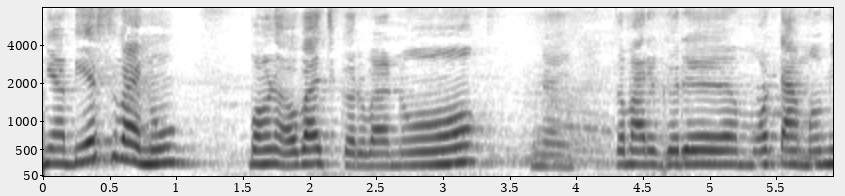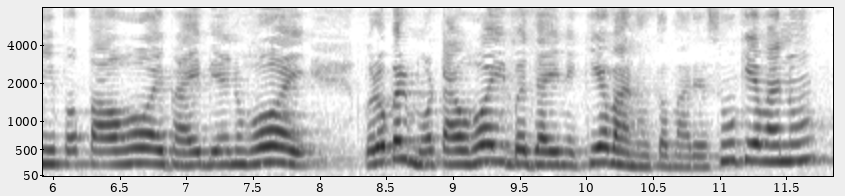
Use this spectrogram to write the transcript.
ત્યાં બેસવાનું, પણ અવાજ કરવાનો નહીં. તમારા ઘરે મોટા મમ્મી, પપ્પા હોય ભાઈ બહેન હોય, બરાબર? મોટા હોય બધાને કહેવાનું તમારે. શું કહેવાનું?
